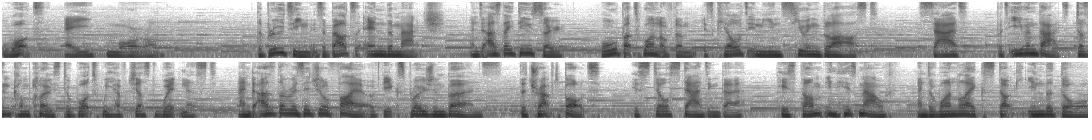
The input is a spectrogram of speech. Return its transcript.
What a moron. The blue team is about to end the match, and as they do so, all but one of them is killed in the ensuing blast. Sad, but even that doesn't come close to what we have just witnessed, and as the residual fire of the explosion burns, the trapped bot is still standing there, his thumb in his mouth and one leg stuck in the door.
